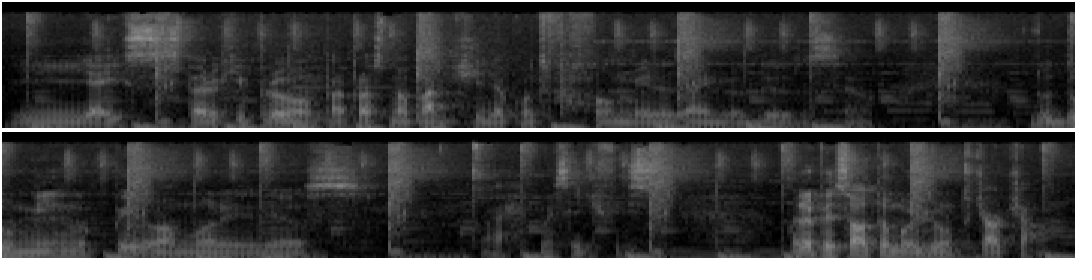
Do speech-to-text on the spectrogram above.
E é isso. Espero que para a próxima partida contra o Palmeiras, ai meu Deus do céu, no domingo, pelo amor de Deus, é, vai ser difícil. Valeu pessoal, tamo junto, tchau, tchau.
